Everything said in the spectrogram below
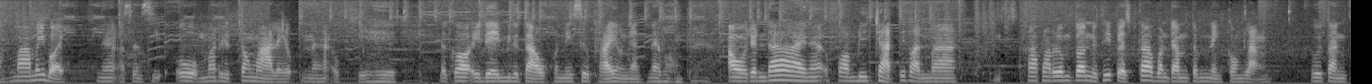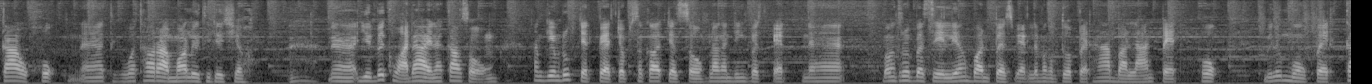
3 มาไม่บ่อยนะอาเซนซิโอมาดริดต้องมาแล้วนะฮะโอเค แล้วก็เอเดมิลเตาคนนี้เซอร์ไพรส์เหมือนกันนะผมเอาจนได้นะฟอร์มดีจัดที่ผ่านมาค่าพลังเริ่มต้นอยู่ที่89บอลดำตำแหน่งกองหลัง ดูตัน 96นะฮะถือว่าเท่ารามอสเลยทีเดียวเชียวนะยืนไปขวาได้นะ 92 ทำเกมรุก 78 จบสกอร์ 72 พลังกันยิง 81 นะฮะบอลทรูน84เลี้ยงบอล 81 แล้วมากับตัว 85 บาลานซ์86 มีลูกมง 89 ก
